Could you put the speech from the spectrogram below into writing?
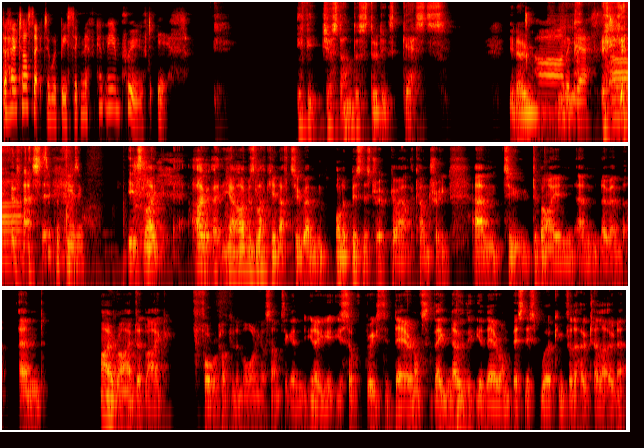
The hotel sector would be significantly improved if. If it just understood its guests, you know. Ah, the guests. yeah, Ah, that's so it. confusing. it's like I uh, yeah I was lucky enough to um on a business trip go out the country um to Dubai in um, November and I arrived at like four o'clock in the morning or something and you know you, you're sort of greeted there and obviously they know that you're there on business working for the hotel owner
